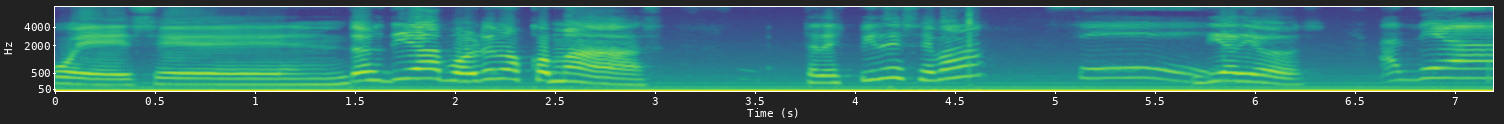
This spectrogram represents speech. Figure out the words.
Pues en dos días volvemos con más. ¿Te despides, Eva? Sí. Di adiós. Adiós.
